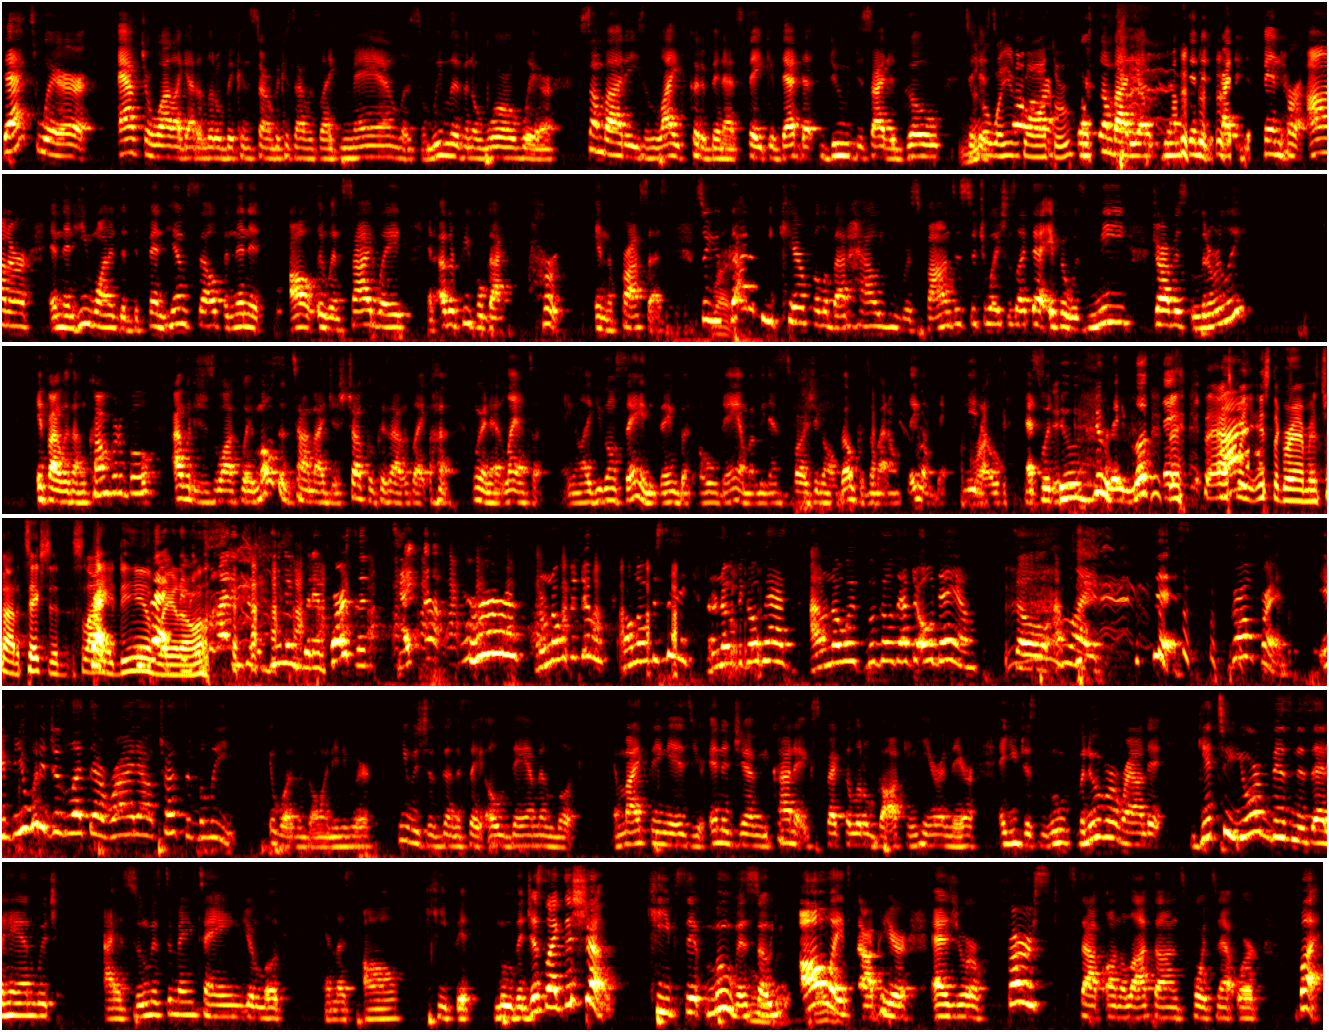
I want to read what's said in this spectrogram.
that's where after a while I got a little bit concerned because I was like, man, listen, we live in a world where somebody's life could have been at stake if that dude decided to go to you his what he was going through. or somebody else jumped in to try to defend her honor and then he wanted to defend himself and then it all it went sideways and other people got hurt in the process. So you right. got to be careful about how you respond to situations like that. If it was me, Jarvis, literally, if I was uncomfortable, I would have just walked away. Most of the time, I just chuckled because I was like, huh, "We're in Atlanta, ain't like you're gonna say anything." But oh damn, I mean that's as far as you're gonna go because somebody don't say no damn. You right. know, that's what dudes do. They look. They, they, they ask for your Instagram and try to text you, slide right. your DM exactly. later on. DMs, but in person, tighten up. I don't know what to do. I don't know what to say. I don't know what to go past. I don't know what, what goes after. Oh damn. So I'm like, this girlfriend. If you would have just let that ride out, trust and believe it wasn't going anywhere. He was just going to say, oh, damn, and look. And my thing is, you're in a gym, you kind of expect a little gawking here and there, and you just move, maneuver around it, get to your business at hand, which I assume is to maintain your look, and let's all keep it moving. Just like this show keeps it moving. So you always stop here as your first stop on the Locked On Sports Network, but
